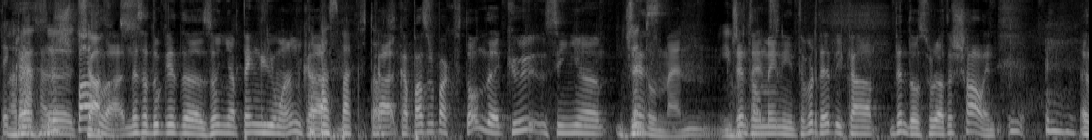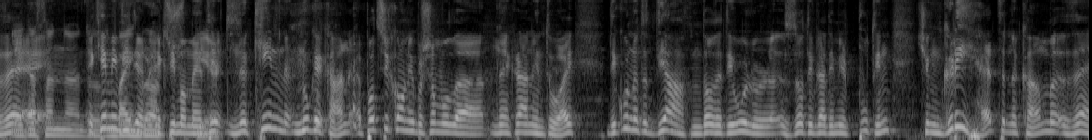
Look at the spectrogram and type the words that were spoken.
te krahët në shpatulla, me sa duket zonja Peng Liuan ka pas pak ftohtë. Ka ka pasur pak ftohtë dhe ky si një gentleman, i gentleman i vërtetë i ka vendosur atë shallin. Dhe e, e kemi videon e këtij momenti, në Kinë nuk e kanë. Po të shikoni për shembull në ekranin tuaj, diku në të djathtë ndodhet i ulur zoti Vladimir Putin që ngrihet në këmbë dhe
